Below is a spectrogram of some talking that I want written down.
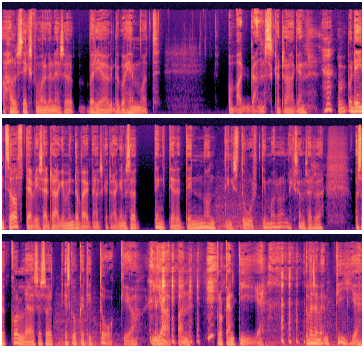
halv sex på morgonen så började jag då gå hemåt och var ganska dragen. Och, och det är inte så ofta jag blir så här dragen, men då var jag ganska dragen. Och så tänkte jag att det är någonting stort imorgon. Liksom, så här, och så kollade jag så, så att jag skulle åka till Tokyo i Japan klockan tio. Jag var men tio?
